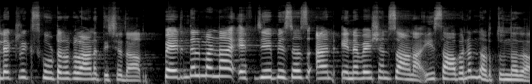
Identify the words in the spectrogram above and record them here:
ഇലക്ട്രിക് സ്കൂട്ടറുകളാണ് എത്തിച്ചത്. Perinthalmanna F J business and innovations ആണ് ഈ സ്ഥാപനം നടത്തുന്നത്.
